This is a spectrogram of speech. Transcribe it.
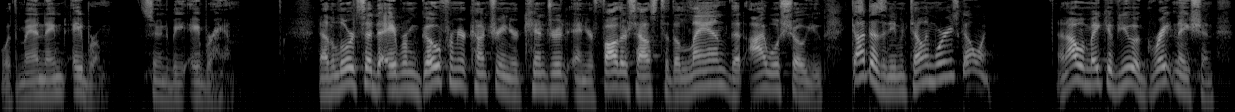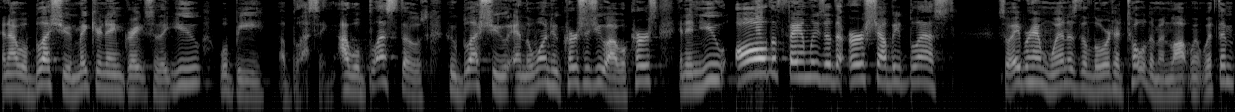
with a man named Abram, soon to be Abraham. Now the Lord said to Abram, Go from your country and your kindred and your father's house to the land that I will show you. God doesn't even tell him where he's going. And I will make of you a great nation, and I will bless you and make your name great so that you will be a blessing. I will bless those who bless you, and the one who curses you I will curse, and in you all the families of the earth shall be blessed. So Abraham went as the Lord had told him, and Lot went with him.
